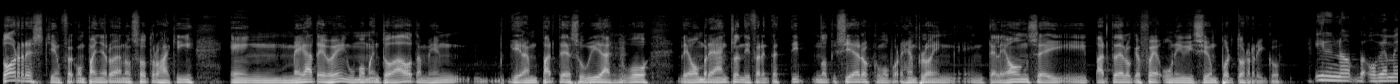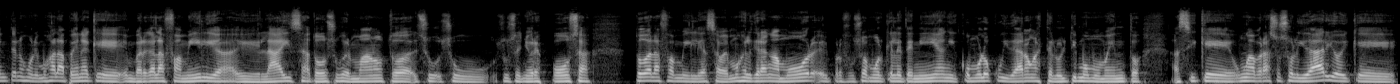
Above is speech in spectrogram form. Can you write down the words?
Torres, quien fue compañero de nosotros aquí en Mega TV en un momento dado, también gran parte de su vida estuvo de hombre ancla en diferentes noticieros, como por ejemplo en, en Tele 11 y, y parte de lo que fue Univisión Puerto Rico. Y no- obviamente nos unimos a la pena que embarga la familia, eh, Laisa, todos sus hermanos, toda su, su, su señora esposa, toda la familia. Sabemos el gran amor, el profuso amor que le tenían y cómo lo cuidaron hasta el último momento. Así que un abrazo solidario y que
